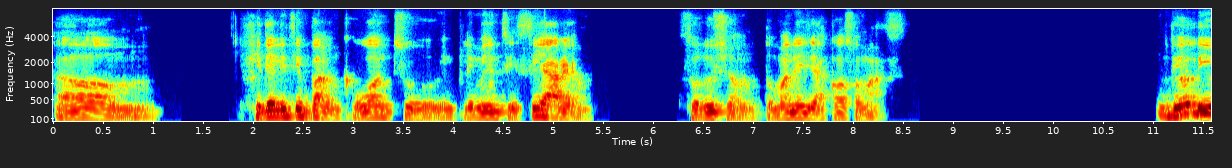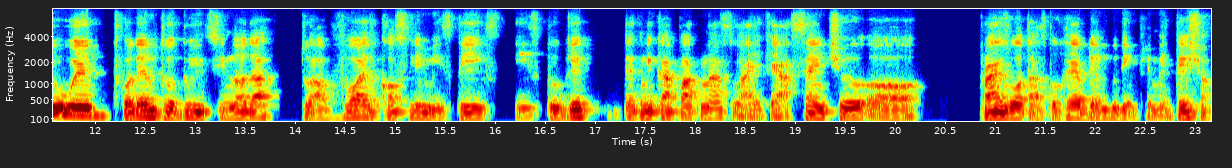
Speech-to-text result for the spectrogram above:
um, Fidelity Bank want to implement a CRM solution to manage their customers, the only way for them to do it in order to avoid costly mistakes is to get technical partners like Accenture or Pricewaterhouse to help them do the implementation.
